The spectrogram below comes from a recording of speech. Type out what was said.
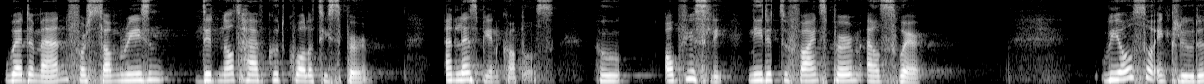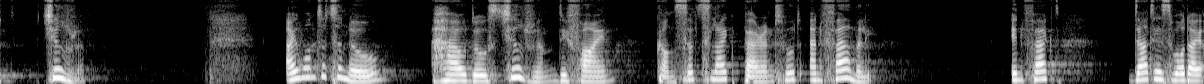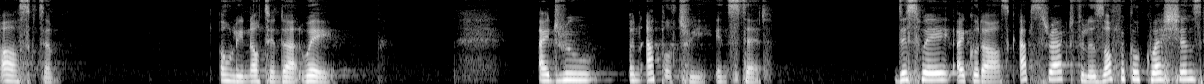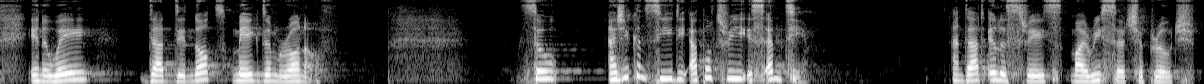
where the man, for some reason, did not have good quality sperm, and lesbian couples, who obviously needed to find sperm elsewhere. We also included children. I wanted to know how those children define concepts like parenthood and family. In fact, that is what I asked them, only not in that way. I drew an apple tree instead. This way, I could ask abstract philosophical questions in a way that did not make them run off. So, as you can see, the apple tree is empty. And that illustrates my research approach.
